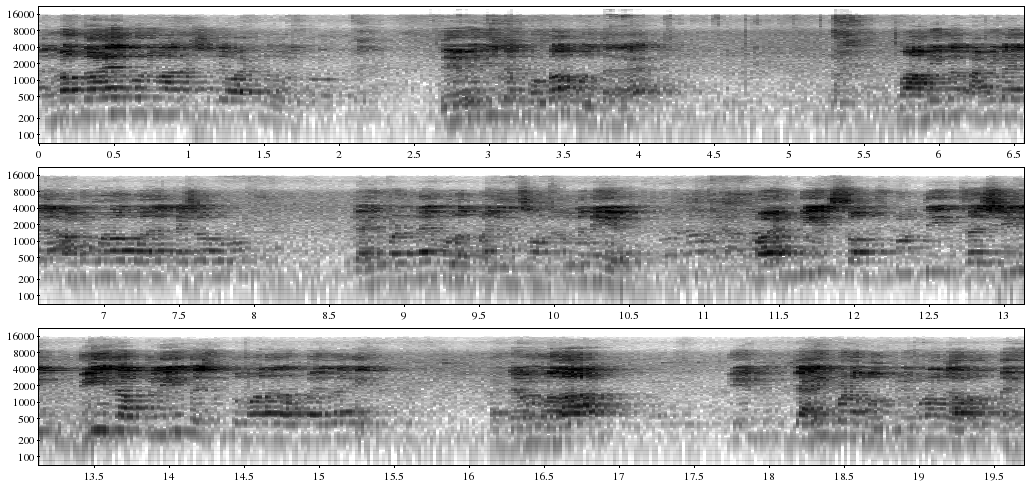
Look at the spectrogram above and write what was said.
आणि मग कळेल कोणी महाराष्ट्राची वाट लावली देवेंद्रच्या पोटावर बोलता काय? मग आम्ही आम्ही काय आम्ही कोणावर कशावर बोलू? जाहीरपणे नाही बोलत माझी संस्कृती नाही आहे. पण ती संस्कृती जशी मी जपली तशी तुम्हाला जपायला लागेल. आणि त्यामुळे मला मी जाहीरपणे बोलतो मी कोणाला घाबरत नाही.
